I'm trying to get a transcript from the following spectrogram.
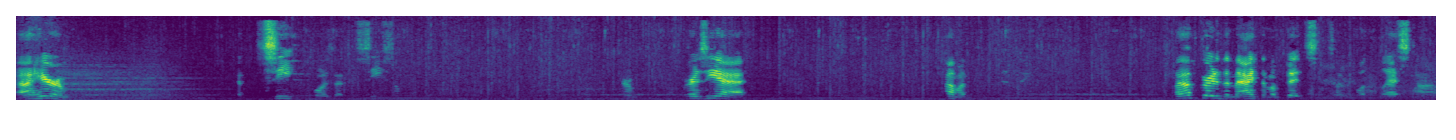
I hear him. C. What is that? C something? Where is he at? Coming. I upgraded the Magnum a bit since I fought last time.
